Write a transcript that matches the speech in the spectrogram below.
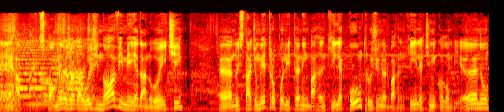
É, rapaz. Palmeiras joga hoje, nove e meia da noite. Eh, no estádio Metropolitano em Barranquilha contra o Júnior Barranquilha, time colombiano.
